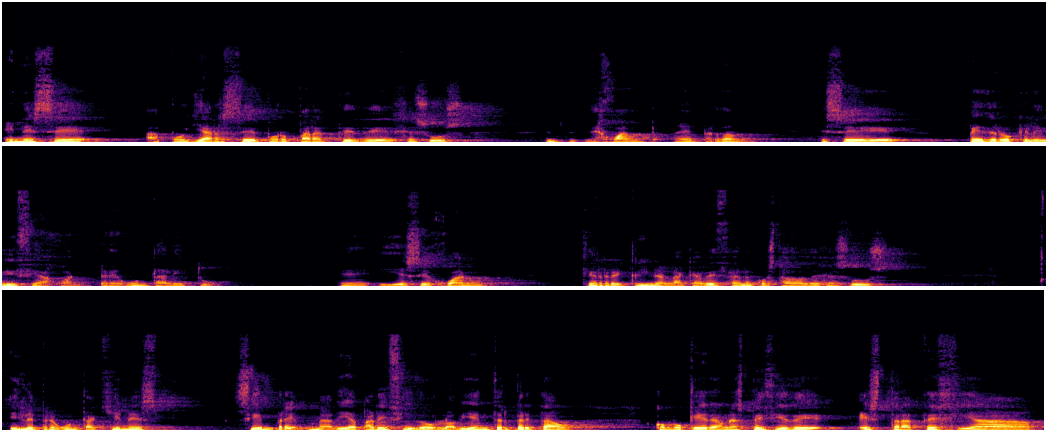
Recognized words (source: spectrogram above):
en ese apoyarse por parte de Jesús, de Juan, ¿eh? perdón, ese Pedro que le dice a Juan, pregúntale tú, ¿eh? y ese Juan que reclina la cabeza en el costado de Jesús y le pregunta quién es, siempre me había parecido, lo había interpretado, como que era una especie de estrategia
